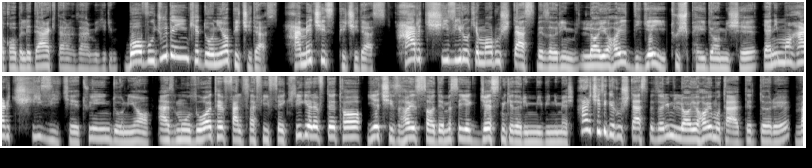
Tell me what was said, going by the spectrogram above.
قابل درک در نظر می‌گیریم. با وجود اینکه دنیا پیچیده است همه چیز پیچیده است. هر چیزی رو که ما روش دست بذاریم لایه های دیگه ای توش پیدا میشه. یعنی ما هر چیزی که توی این دنیا از موضوعات فلسفی فکری گرفته تا یه چیزهای ساده مثل یک جسمی که داریم میبینیمش. هر چیزی که روش دست بذاریم لایه های متعدد داره و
